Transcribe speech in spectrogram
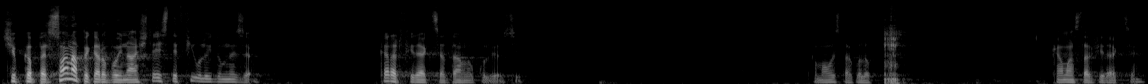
Și că persoana pe care o voi naște este Fiul lui Dumnezeu. Care ar fi reacția ta în locul lui Iosif? Am auzit acolo. Cam asta ar fi reacția.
